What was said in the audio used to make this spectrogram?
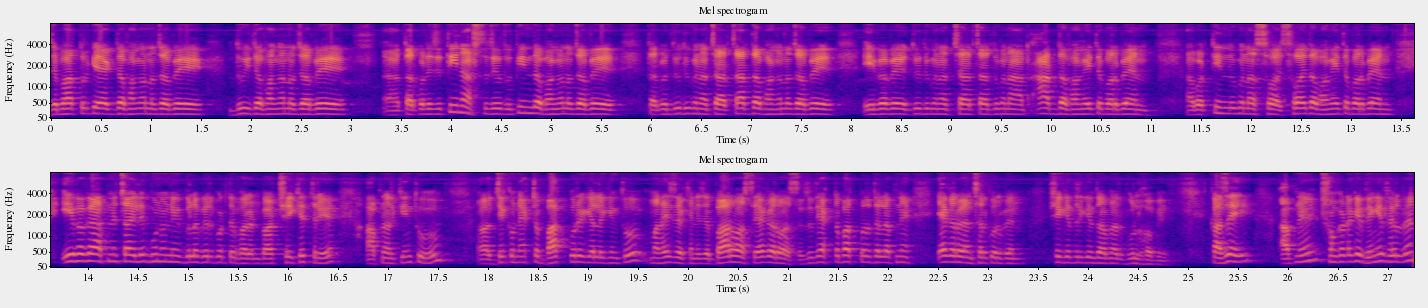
যে বাহাত্তরকে এক দা ভাঙানো যাবে, দুই দা ভাঙানো যাবে তারপরে যে তিন আসছে যেহেতু তিন দা ভাঙানো যাবে, তারপরে দুই দুগুণা চার চার দা ভাঙানো যাবে, এইভাবে দুই দুগুণা চার চার দুগুণা আট আট দা ভাঙাইতে পারবেন, আবার তিন দুগুণা ছয় ছয় দা ভাঙাইতে পারবেন। এইভাবে আপনি চাইলে গুণনীয়কগুলো বের করতে পারেন বাট সেই ক্ষেত্রে আপনার কিন্তু যে কোনো একটা বাদ পড়ে গেলে কিন্তু মানে এই যে বারো আছে, এগারো আছে, যদি একটা বাদ তাহলে আপনি এগারো অ্যান্সার করবেন, সেক্ষেত্রে কিন্তু আপনার ভুল হবে। কাজেই আপনি সংখ্যাটাকে ভেঙে ফেলবেন,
